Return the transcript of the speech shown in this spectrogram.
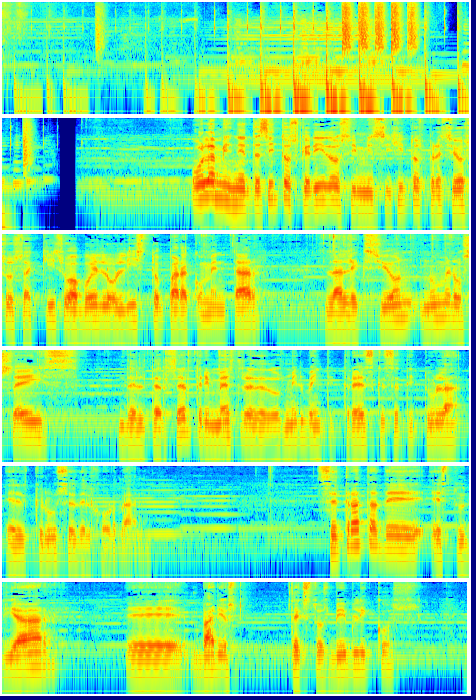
Hola mis nietecitos queridos y mis hijitos preciosos, aquí su abuelo listo para comentar la lección número 6 del tercer trimestre de 2023 que se titula El cruce del Jordán. Se trata de estudiar eh, varios textos bíblicos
